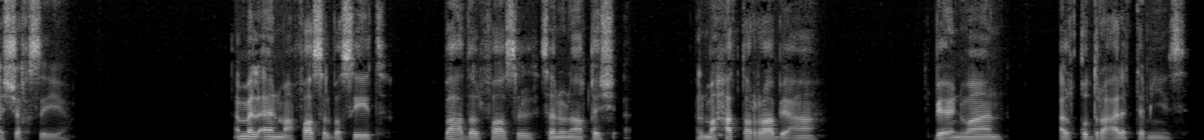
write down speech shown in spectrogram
الشخصية. أما الآن مع فاصل بسيط بعد الفاصل سنناقش المحطة الرابعة بعنوان القدرة على التمييز.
